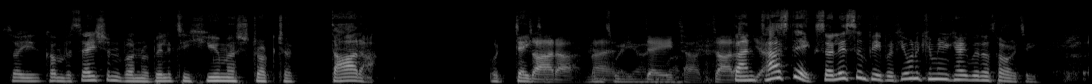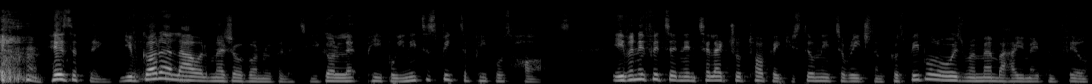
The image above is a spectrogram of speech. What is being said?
So you, conversation, vulnerability, humor, structure, data. Or data. Data, man. Data, data. Fantastic. So listen, people, if you want to communicate with authority, here's the thing. You've got to mm-hmm. allow a measure of vulnerability. You've got to let people, you need to speak to people's hearts. Even if it's an intellectual topic, you still need to reach them because people always remember how you made them feel,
